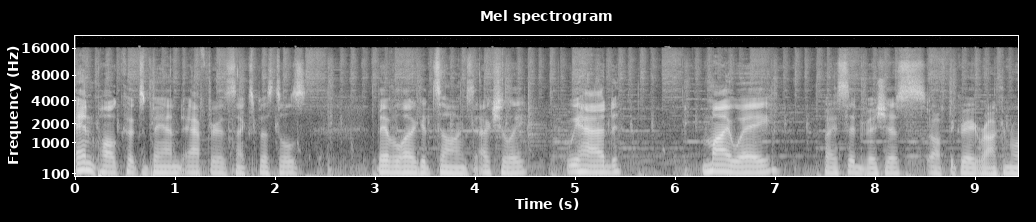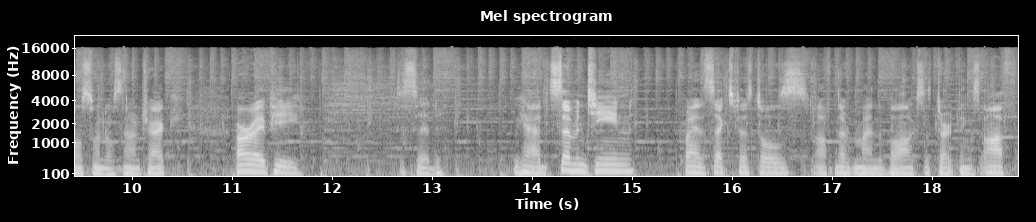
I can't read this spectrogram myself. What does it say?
and Paul Cook's band after the Sex Pistols. They have a lot of good songs, actually. We had My Way by Sid Vicious off the great Rock and Roll Swindle soundtrack. R.I.P. to Sid. We had 17 by the Sex Pistols off Nevermind the Bollocks to start things off.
